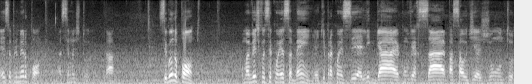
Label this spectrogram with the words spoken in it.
Esse é o primeiro ponto, acima de tudo, tá? Segundo ponto, uma vez que você conheça bem, e aqui para conhecer é ligar, é conversar, é passar o dia junto,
